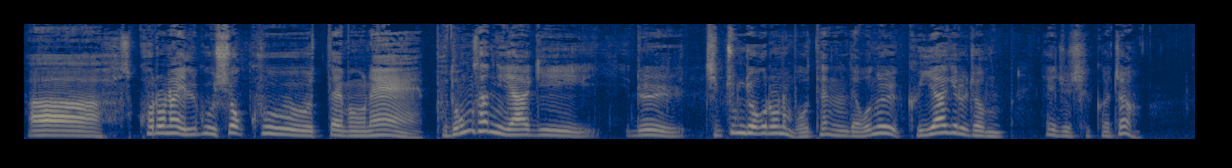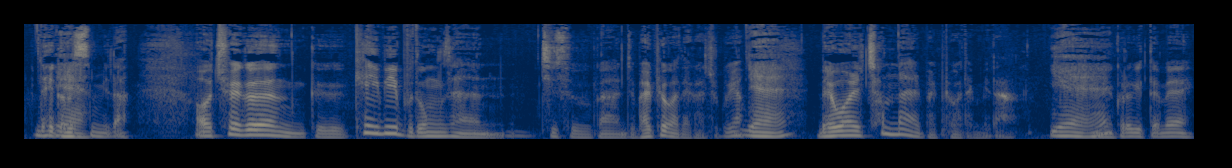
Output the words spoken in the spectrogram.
아, 코로나 19 쇼크 때문에 부동산 이야기 를 집중적으로는 못했는데 오늘 그 이야기를 좀 해주실 거죠? 네, 그렇습니다. 예. 어, 최근 그 KB 부동산 지수가 이제 발표가 돼가지고요. 예. 매월 첫날 발표가 됩니다. 예. 네, 그렇기 때문에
